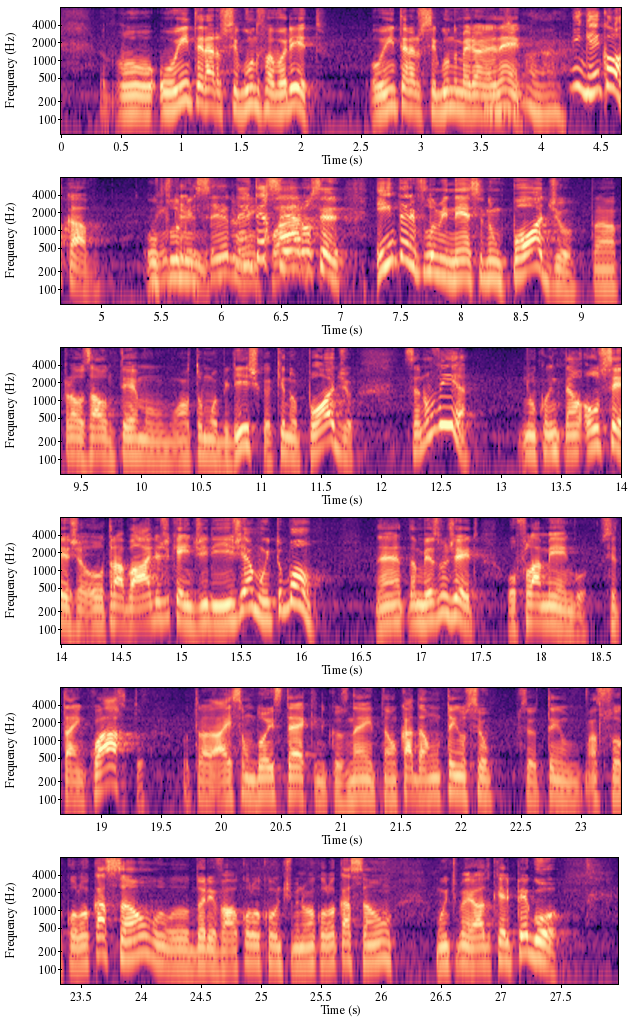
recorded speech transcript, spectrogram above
O, o Inter era o segundo favorito? O Inter era o segundo melhor elenco? Ninguém colocava. O Nem terceiro, nem, nem terceiro. quarto. Ou seja, Inter e Fluminense num pódio, para usar um termo automobilístico aqui no pódio, você não via. Não- então, ou seja, o trabalho de quem dirige é muito bom. Né? Do mesmo jeito, o Flamengo, se está em quarto, o aí são dois técnicos, né? Então cada um tem, o seu, tem a sua colocação. O Dorival colocou um time numa colocação muito melhor do que ele pegou.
